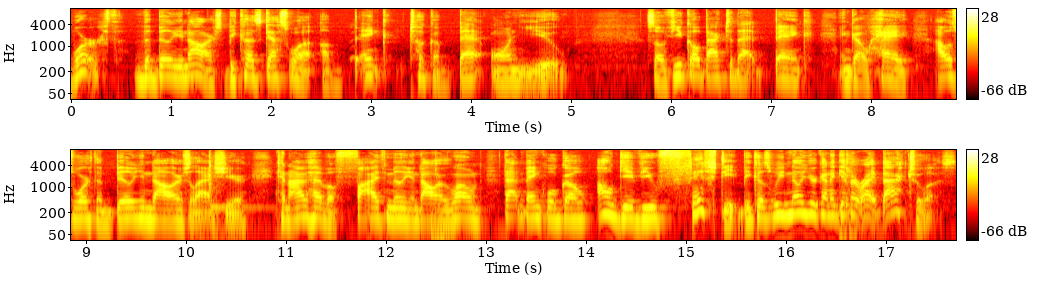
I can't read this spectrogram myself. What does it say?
worth the billion dollars because guess what? A bank took a bet on you. So if you go back to that bank and go, hey, I was worth a billion dollars last year. Can I have a $5 million loan? That bank will go, I'll give you 50 because we know you're going to give it right back to us.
